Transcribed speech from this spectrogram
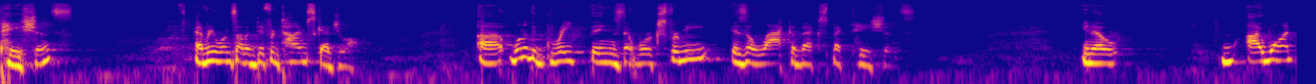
patience. Everyone's on a different time schedule. Uh, one of the great things that works for me is a lack of expectations. You know, I want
